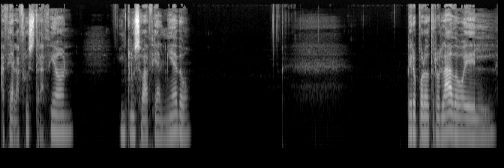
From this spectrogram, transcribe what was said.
hacia la frustración, incluso hacia el miedo. Pero por otro lado, el,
